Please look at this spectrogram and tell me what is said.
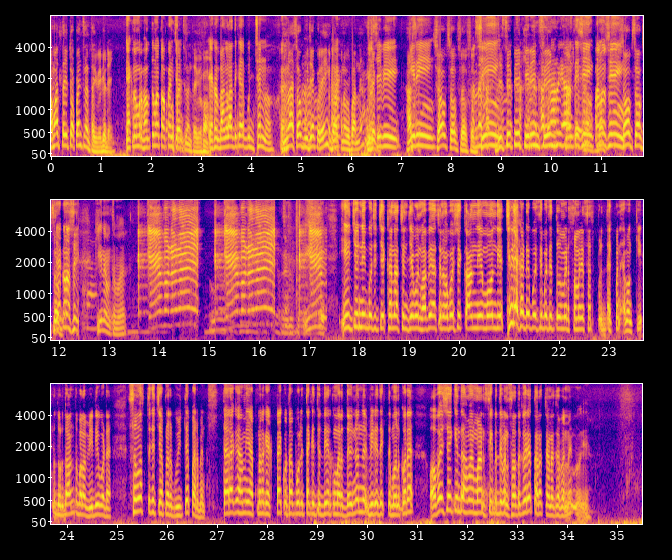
আমার তো এটা চ্যানেল থাকবে গেটাই। এক নম্বর ভক্ত তোমার টপ অ্যান্ড থাকবে হ্যাঁ এখন বাংলা দিকে বুঝছেন না। না সব বুঝে করে এটা কোনো ব্যাপার নেই বুঝে করে। জেসিবি হ্যাঁ, কিরিং। সব সব সব সব সিং জিসিপি কিরিং সিং মান্তি সিং পানু সিং সব সব সব কি নাম তোমার? এই জন্যই বলছি যেখানে আছেন যেমন ভাবে আছেন অবশ্যই কান দিয়ে মন দিয়ে ছিঁড়ে খাটে বসে বসে সমাজে শেষ পর্যন্ত দেখবেন এবং কি দুর্দান্ত বলা ভিডিও বটা। সমস্ত কিছু আপনারা বুঝতে পারবেন। তার আগে আমি আপনাকে একটাই কথা বলে থাকি যদি এরকম আর দৈনন্দিন ভিডিও দেখতে মন করে অবশ্যই কিন্তু আমার মানসিকটা দেবেন সাথে করে তারা জানা যাবেন না।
